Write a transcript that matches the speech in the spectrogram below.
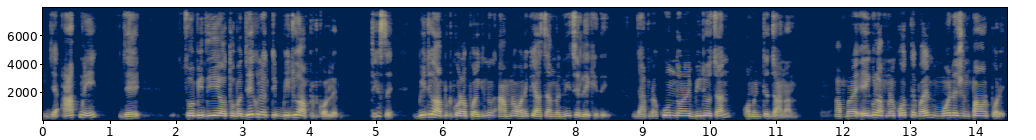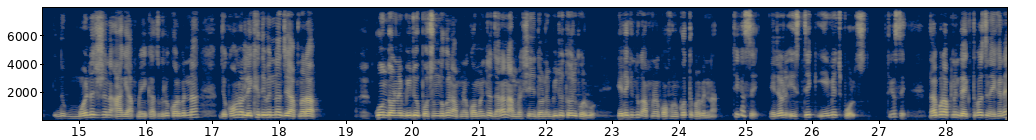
যে আপনি যে ছবি দিয়ে অথবা যে কোনো একটি ভিডিও আপলোড করলেন, ঠিক আছে? ভিডিও আপলোড করার পরে কিন্তু আমরা অনেকে আছে, আমরা নিচে লিখে দিই যে আপনারা কোন ধরনের ভিডিও চান কমেন্টে জানান। আপনারা এইগুলো আপনারা করতে পারেন মনিটাইজেশন পাওয়ার পরে। কিন্তু মনিটাইজেশনের আগে আপনি এই কাজগুলো করবেন না, যে কখনো লিখে দেবেন না যে আপনারা কোন ধরনের ভিডিও পছন্দ করেন, আপনার কমেন্টে জানান, আমরা সেই ধরনের ভিডিও তৈরি করব। এটা কিন্তু আপনারা কখনো করতে পারবেন না, ঠিক আছে? এটা হলো স্টিক ইমেজ পোলস ঠিক আছে? তারপর আপনি দেখতে পাচ্ছেন এখানে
